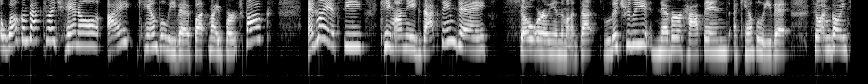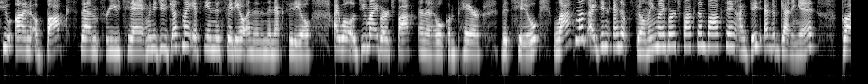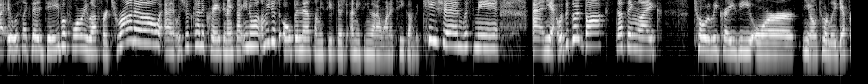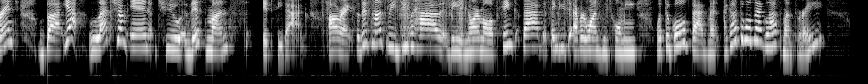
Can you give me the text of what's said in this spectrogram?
welcome back to my channel. I can't believe it, but my Birchbox and my Ipsy came on the exact same day so early in the month. That literally never happened. I can't believe it. So I'm going to unbox them for you today. I'm going to do just my Ipsy in this video and then in the next video I will do my Birchbox and then I will compare the two. Last month I didn't end up filming my Birchbox unboxing. I did end up getting it, but it was like the day before we left for Toronto and it was just kind of crazy and I thought, you know what, let me just open this. Let me see if there's anything that I want to take on vacation with me. And yeah, it was a good box. Nothing like totally crazy or, you know, totally different. But yeah, let's jump in to this month's Ipsy bag. All right, so this month we do have the normal pink bag. Thank you to everyone who told me what the gold bag meant. I got the gold bag last month, right?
